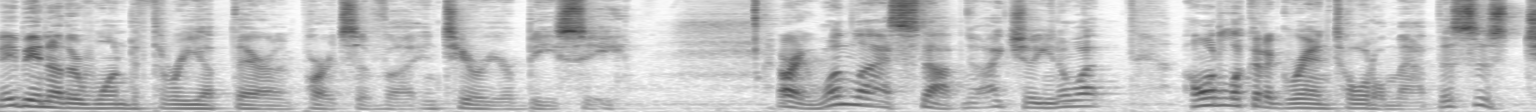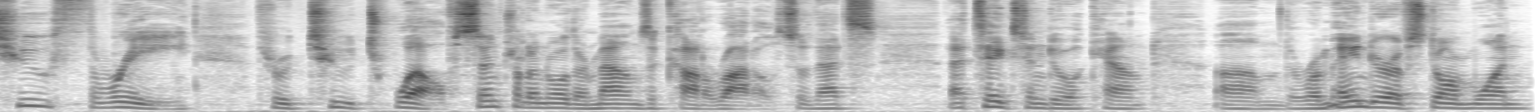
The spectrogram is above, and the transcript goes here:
Maybe another one to three up there in parts of uh, interior BC all right, one last stop. No, actually, you know what? I want to look at a grand total map. This is 2-3 through 212, central and northern mountains of Colorado. So that's that takes into account um, the remainder of storm 1,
